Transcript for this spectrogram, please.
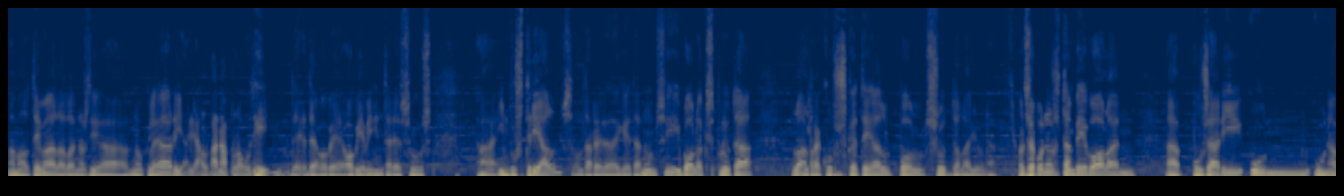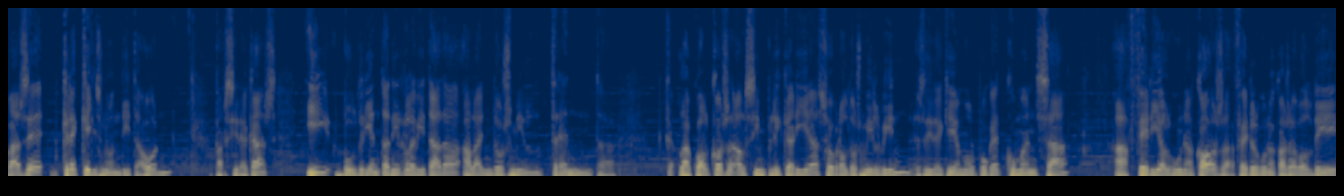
amb el tema de l'energia nuclear, i allà el van aplaudir. De- Deu haver, òbviament, interessos eh, industrials al darrere d'aquest anunci, i vol explotar els recursos que té el pol sud de la Lluna. Els japonesos també volen eh, posar-hi un, una base, crec que ells no han dit a on, per si de cas, i voldrien tenir-la habitada a l'any 2030, que- la qual cosa els implicaria sobre el 2020, és a dir, d'aquí a molt poquet, començar a fer-hi alguna cosa. Fer-hi alguna cosa vol dir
